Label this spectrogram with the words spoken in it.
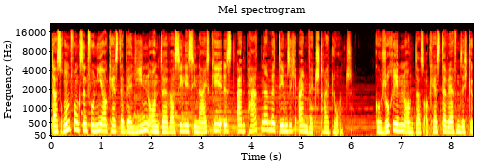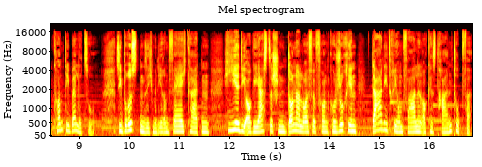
Das Rundfunksinfonieorchester Berlin unter Wassili Sinaisky ist ein Partner, mit dem sich ein Wettstreit lohnt. Gojuchin und das Orchester werfen sich gekonnt die Bälle zu. Sie brüsten sich mit ihren Fähigkeiten. Hier die orgiastischen Donnerläufe von Kojuchin, da die triumphalen orchestralen Tupfer.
